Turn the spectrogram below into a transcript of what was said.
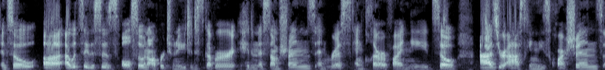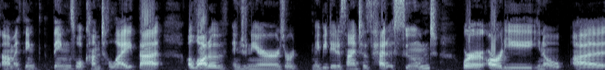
And so uh, I would say this is also an opportunity to discover hidden assumptions and risk and clarify needs. So as you're asking these questions, um, I think things will come to light that a lot of engineers or maybe data scientists had assumed were already, you know, uh,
